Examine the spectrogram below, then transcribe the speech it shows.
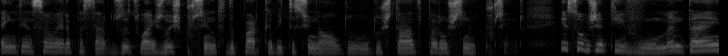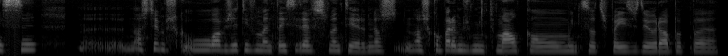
a intenção era passar dos atuais 2% de parque habitacional do, do Estado para os 5%. Esse objetivo mantém-se. Nós temos que o objetivo mantém-se e deve-se manter. Nós, nós comparamos muito mal com muitos outros países da Europa para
